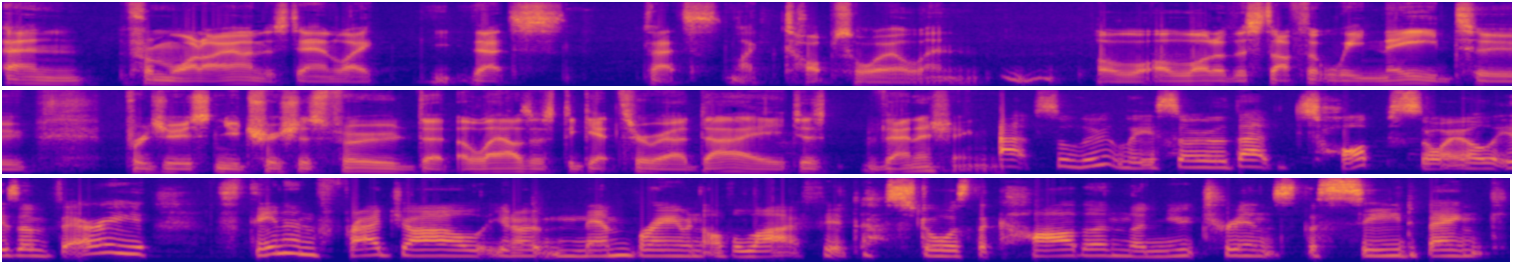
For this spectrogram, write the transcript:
And from what I understand, like that's that's like topsoil and a, a, lot of the stuff that we need to produce nutritious food that allows us to get through our day just vanishing. Absolutely. So that topsoil is a very thin and fragile, you know, membrane of life. It stores the carbon, the nutrients, the seed bank,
